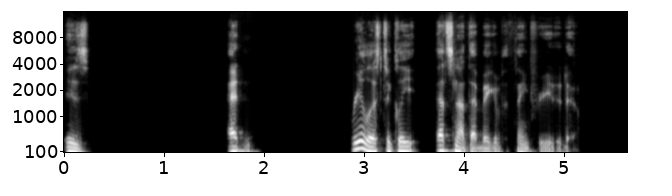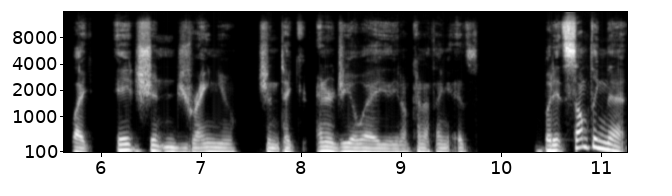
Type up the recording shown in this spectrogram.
is at realistically, that's not that big of a thing for you to do. Like it shouldn't drain you, shouldn't take your energy away, you know, kind of thing. It's but it's something that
